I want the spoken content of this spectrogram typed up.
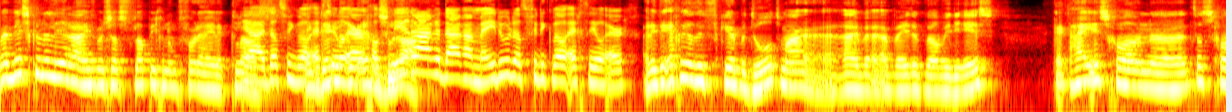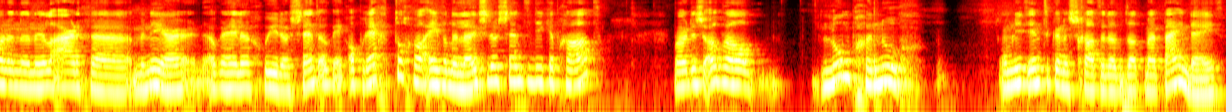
Mijn wiskundeleraar heeft me zelfs Flappy genoemd voor de hele klas. Ja, dat vind ik wel echt heel erg. Als brak. leraren daaraan meedoen, dat vind ik wel echt heel erg. En ik denk echt niet dat hij het verkeerd bedoelt, maar eh, hij, hij weet ook wel wie die is. Kijk, hij is gewoon, eh, het was gewoon een, een hele aardige meneer. Ook een hele goede docent. Ook oprecht toch wel een van de leukste docenten die ik heb gehad. Maar dus ook wel lomp genoeg om niet in te kunnen schatten dat dat mij pijn deed.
